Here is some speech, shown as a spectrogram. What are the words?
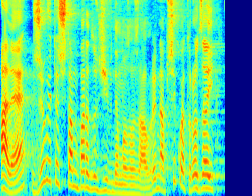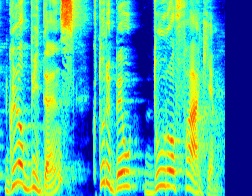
Ale żyły też tam bardzo dziwne mozozaury, na przykład rodzaj globidens, który był durofagiem.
